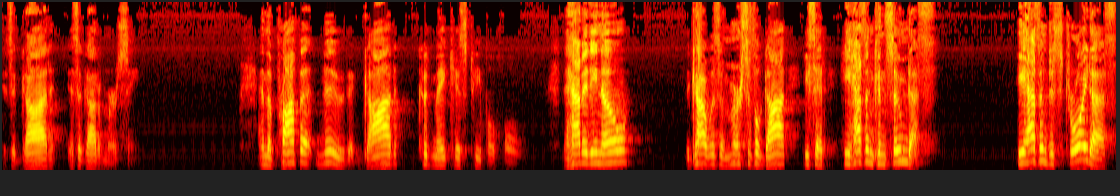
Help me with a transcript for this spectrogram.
is that God is a God of mercy. And the prophet knew that God could make his people whole. Now, how did he know that God was a merciful God? He said, He hasn't consumed us. He hasn't destroyed us.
